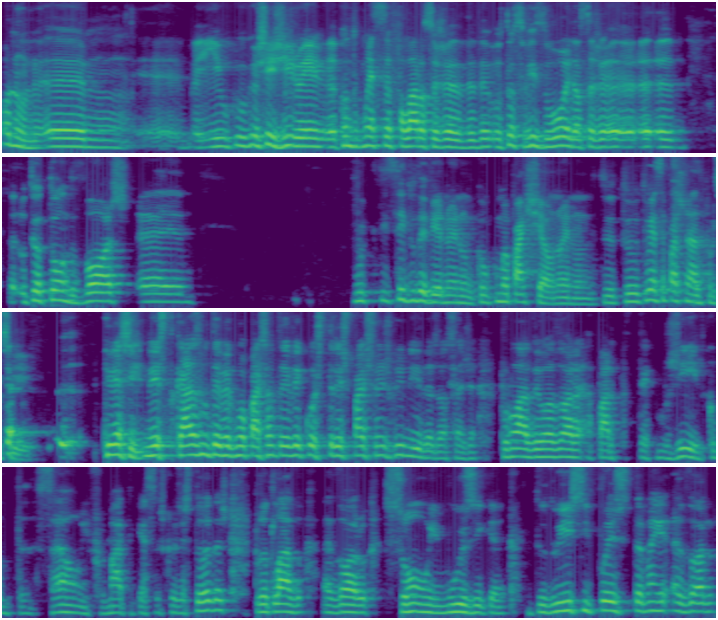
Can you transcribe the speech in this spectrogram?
Oh, Nuno, uh, e o que eu achei giro é quando tu começas a falar, ou seja, de, de, o teu sorriso do olho, ou seja, uh, o teu tom de voz, porque isso tem tudo a ver, não é, Nuno? Com, com uma paixão, não é, Nuno? Tu, tu, tu és apaixonado por quê? Que é assim, neste caso não tem a ver com uma paixão, tem a ver com as três paixões reunidas, ou seja, por um lado eu adoro a parte de tecnologia, de computação, informática, essas coisas todas, por outro lado adoro som e música tudo isso, e depois também adoro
